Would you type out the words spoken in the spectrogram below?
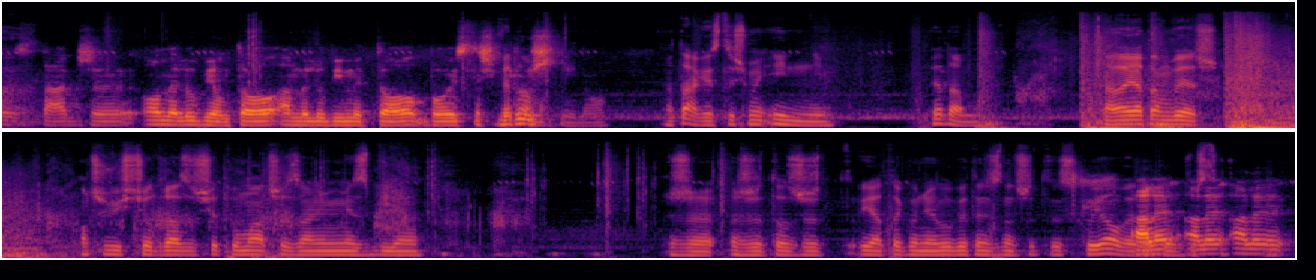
to jest tak, że one lubią to, a my lubimy to, bo jesteśmy Wiadomo. różni, no. No tak, jesteśmy inni. Wiadomo. Ale ja tam wiesz. Oczywiście od razu się tłumaczę, zanim mnie zbiją. Że, że to, że ja tego nie lubię, to nie znaczy, że to jest chujowe. no Ale, prostu. ale, ale,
